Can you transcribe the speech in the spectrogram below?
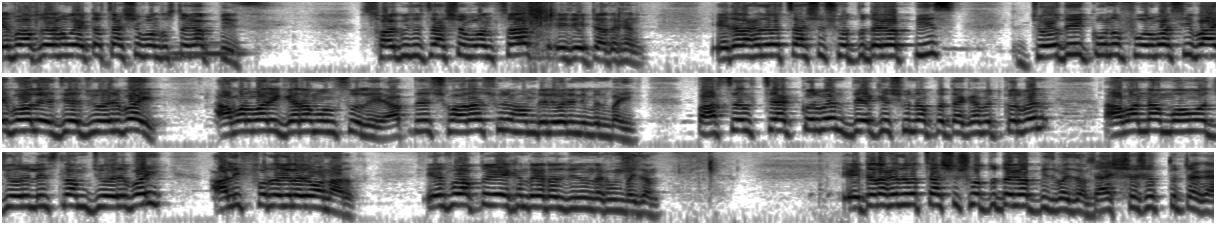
এরপর আপনার একটা চারশো পঞ্চাশ টাকা পিস ছয় কুচি চারশো পঞ্চাশ এই যে এটা দেখেন। এটা রাখা যাবে চারশো সত্তর টাকা পিস যদি কোনো প্রবাসী ভাই বলে যে জুয়ের ভাই আমার বাড়ি গ্রাম অঞ্চলে আপনি সরাসরি হোম ডেলিভারি নেবেন ভাই। পার্সেল চেক করবেন দেখে শুনে আপনি টাকা পেড করবেন। আমার নাম মোহাম্মদ জহিরুল ইসলাম জহির ভাই আলিফ ফর্দা গেলের অনার এরপর আপনাকে এখান থেকে একটা ডিজাইন দেখুন ভাইজান। এটা রাখা যাবে চারশো সত্তর টাকা পিস ভাইজান। চারশো সত্তর টাকা?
